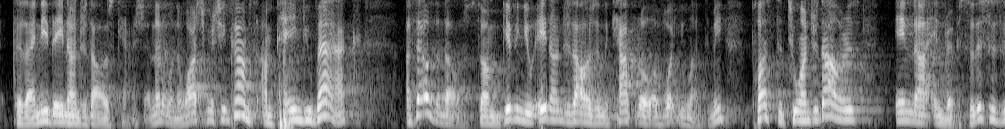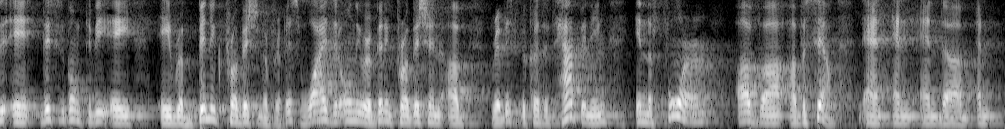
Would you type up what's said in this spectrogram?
because I need the $800 cash. And then when the washing machine comes, I'm paying you back $1,000. So I'm giving you $800 in the capital of what you lent to me, plus the $200 in, uh, in ribis. So this is, a, this is going to be a, a rabbinic prohibition of ribis. Why is it only a rabbinic prohibition of ribis? Because it's happening in the form of, uh, of a sale. And, and, and, um, and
